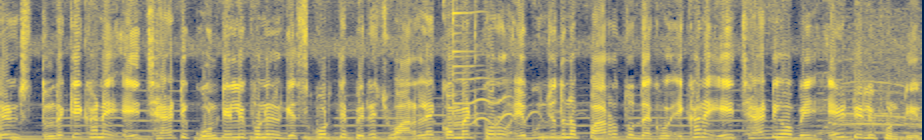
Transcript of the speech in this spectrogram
ফ্রেন্ডস তোমরা কি এখানে এই ছায়াটি কোন টেলিফোনের গেস করতে পেরেছ? পারলে কমেন্ট করো এবং যদি না পারো তো দেখো, এখানে এই ছায়াটি হবে এই টেলিফোনটির।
